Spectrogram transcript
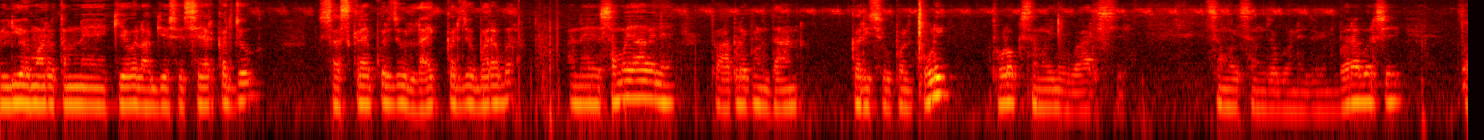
વીડિયો અમારો તમને કેવો લાગ્યો છે શેર કરજો સબસ્ક્રાઈબ કરજો લાઈક કરજો બરાબર. અને સમય આવે ને તો આપણે પણ દાન કરીશું, પણ થોડીક, થોડોક સમયની વાર છે. સમય સંજોગોને જોઈને. બરાબર છે? તો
